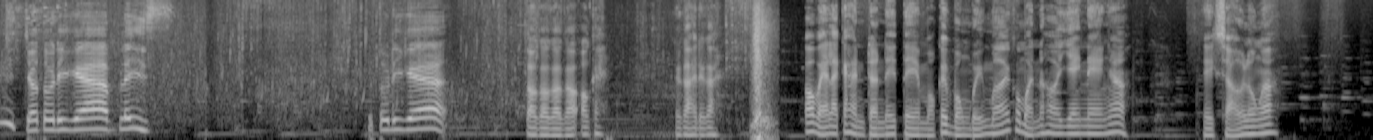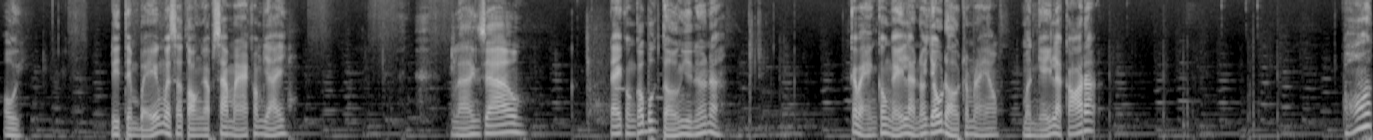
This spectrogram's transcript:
Cho tôi đi ra, please. Cho tôi đi ra. Rồi rồi rồi rồi, ok. Được rồi được rồi. Có vẻ là cái hành trình đi tìm một cái vùng biển mới của mình nó hơi gian nan ha. Thiệt sự luôn á. Ui Đi tìm biển mà sao toàn gặp sa mạc không vậy? Là làm sao? Đây còn có bức tượng gì nữa nè. Các bạn có nghĩ là nó giấu đồ trong này không? Mình nghĩ là có đó. Ồ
